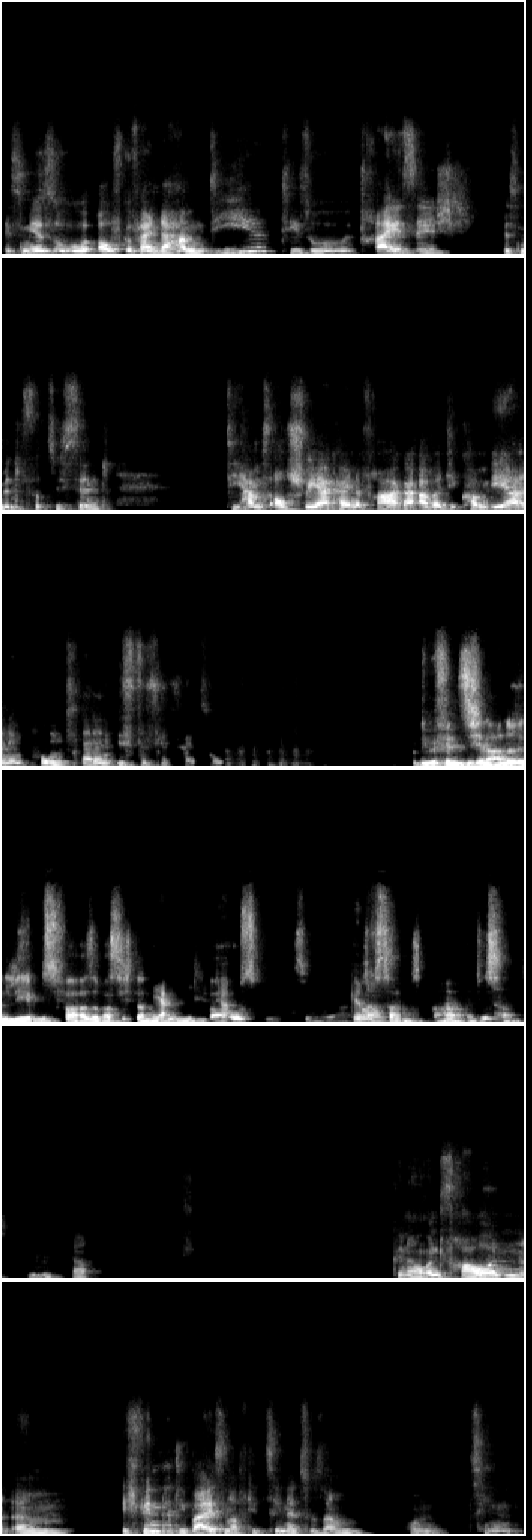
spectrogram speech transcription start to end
ist mir so aufgefallen, da haben die, die so 30 bis Mitte 40 sind, die haben es auch schwer, keine Frage, aber die kommen eher an den Punkt, na dann ist das jetzt halt so. Und die befinden sich in einer anderen Lebensphase, was sich dann Ja, unmittelbar ja. auswirkt. So, ja. Genau. Interessant. Aha, interessant. Mhm. Genau, und Frauen, ähm, ich finde, die beißen auf die Zähne zusammen und ziehen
